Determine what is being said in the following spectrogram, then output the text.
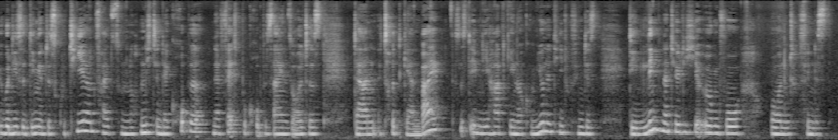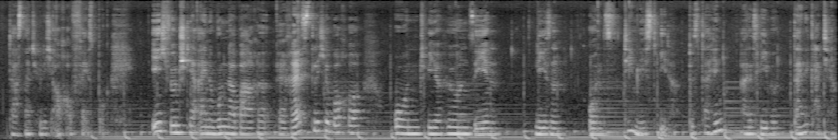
über diese Dinge diskutieren. Falls du noch nicht in der Gruppe, in der Facebook-Gruppe sein solltest, dann tritt gern bei. Das ist eben die Hardgainer Community. Du findest den Link natürlich hier irgendwo und findest das natürlich auch auf Facebook. Ich wünsche dir eine wunderbare restliche Woche und wir hören, sehen, lesen uns demnächst wieder. Bis dahin, alles Liebe, deine Katja.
